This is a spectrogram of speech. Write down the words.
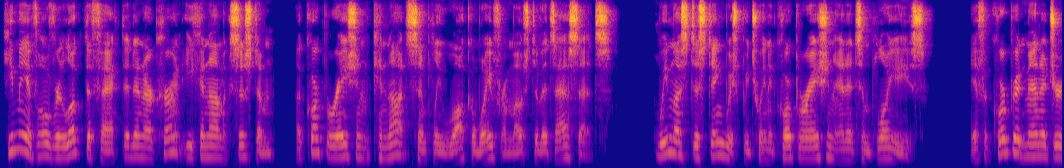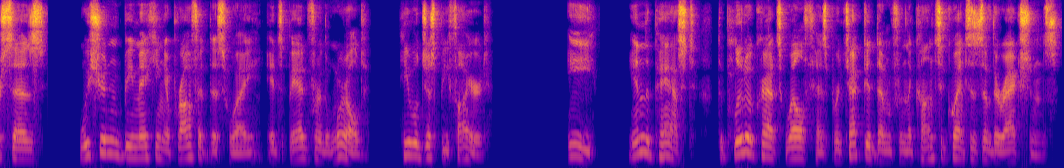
He may have overlooked the fact that in our current economic system, a corporation cannot simply walk away from most of its assets. We must distinguish between a corporation and its employees. If a corporate manager says, we shouldn't be making a profit this way, it's bad for the world, he will just be fired. E. In the past, the plutocrats' wealth has protected them from the consequences of their actions,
